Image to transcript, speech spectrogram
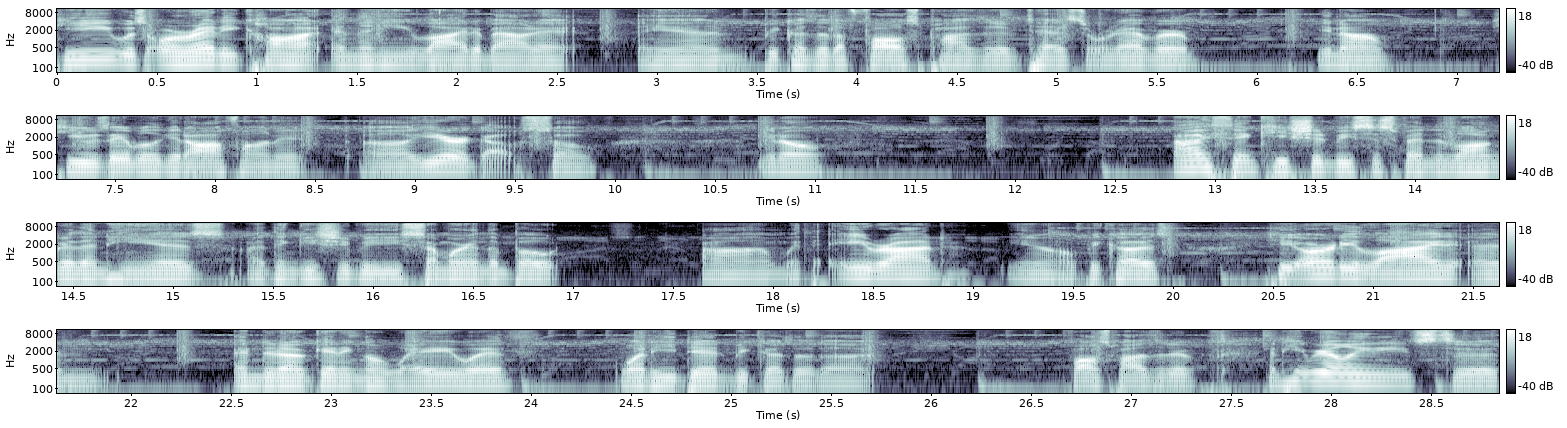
he was already caught and then he lied about it. And because of the false positive test or whatever you know he was able to get off on it a year ago. So you know I think he should be suspended longer than he is. I think he should be somewhere in the boat um, with A-Rod you know because he already lied and ended up getting away with what he did because of the false positive, and he really needs to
